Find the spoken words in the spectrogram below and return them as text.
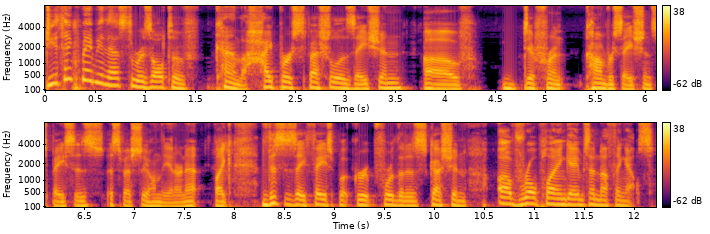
Do you think maybe that's the result of kind of the hyper specialization of different conversation spaces, especially on the internet? Like, this is a Facebook group for the discussion of role playing games and nothing else.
